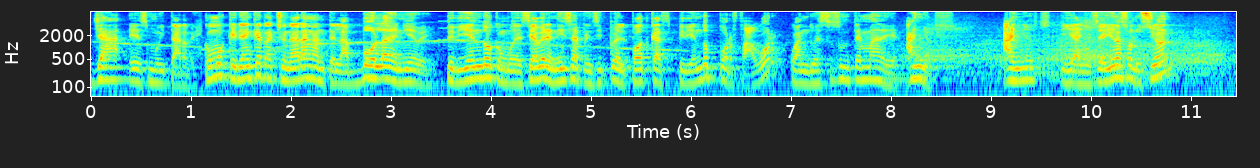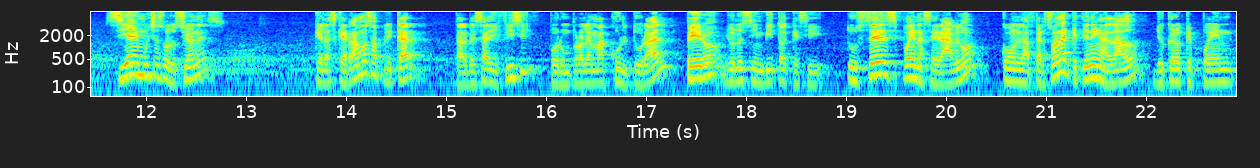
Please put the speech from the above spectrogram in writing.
ya es muy tarde. ¿Cómo querían que reaccionaran ante la bola de nieve? Pidiendo, como decía Berenice al principio del podcast, pidiendo por favor, cuando esto es un tema de años, años y años. Y hay una solución, sí hay muchas soluciones, que las querramos aplicar tal vez sea difícil por un problema cultural, pero yo les invito a que si ustedes pueden hacer algo con la persona que tienen al lado, yo creo que pueden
